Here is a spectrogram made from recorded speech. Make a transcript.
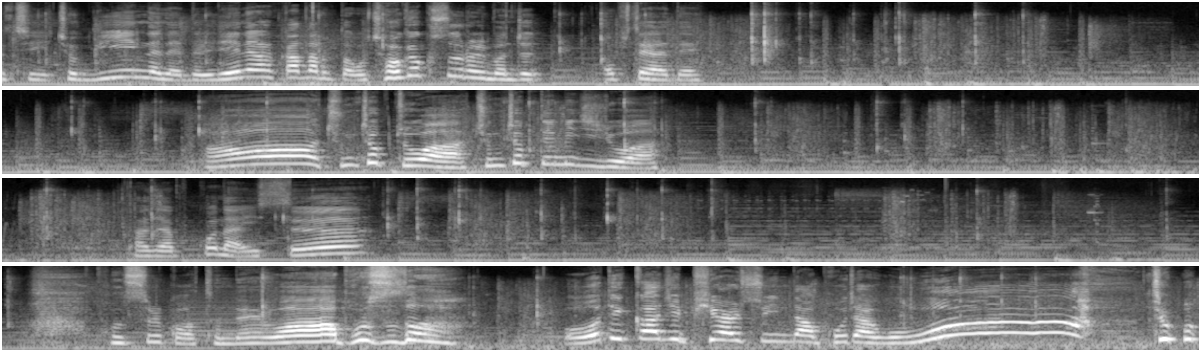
그치 저 위에 있는 애들 얘네가 까다롭다고 저격수를 먼저 없애야 돼 아, 중첩 좋아. 중첩 damage 좋아. 다 잡고 nice. 하, 보스일 것 같은데. 와, 보스다. 어디까지 피할 수 있나 보자고. 와! 저거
